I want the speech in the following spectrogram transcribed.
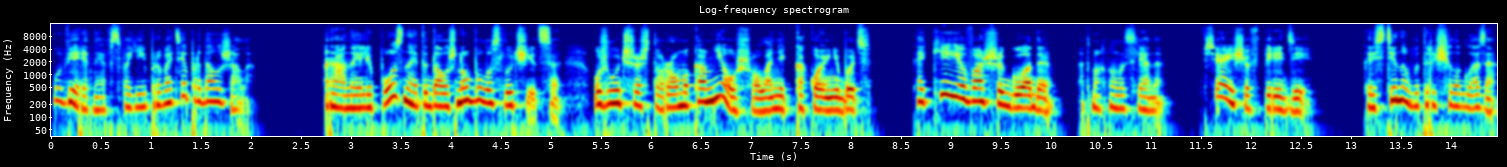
уверенная в своей правоте, продолжала. Рано или поздно это должно было случиться. Уж лучше, что Рома ко мне ушел, а не к какой-нибудь. «Какие ваши годы?» — отмахнулась Лена. «Все еще впереди». Кристина вытаращила глаза.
